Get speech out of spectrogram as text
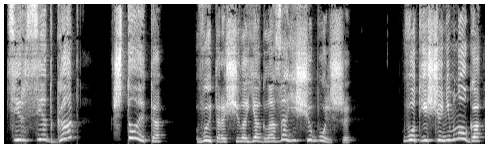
Тирсетгад? Что это?» Вытаращила я глаза еще больше. «Вот еще немного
